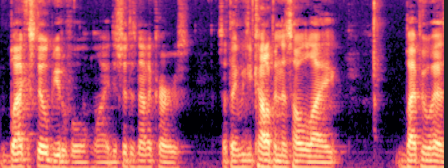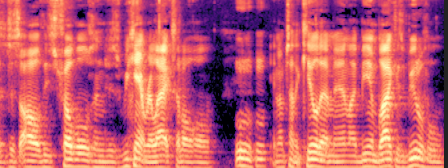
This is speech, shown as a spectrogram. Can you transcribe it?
black is still beautiful. Like this shit is not a curse. So I think we get caught up in this whole like black people has just all these troubles and just we can't relax at all. Mm-hmm. And I'm trying to kill that man. Like being black is beautiful,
